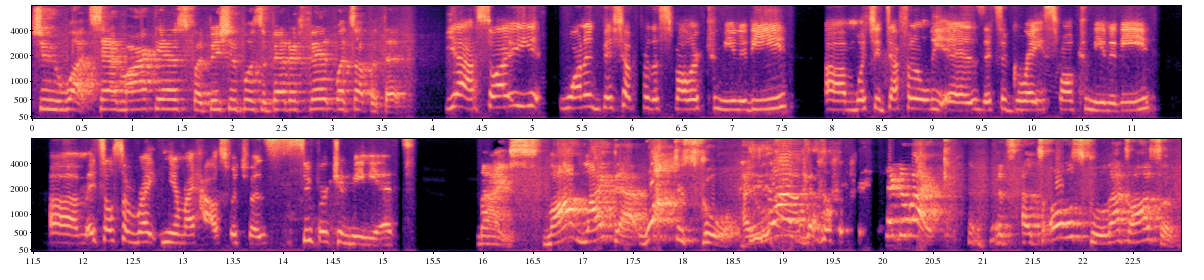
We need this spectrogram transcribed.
to what San Marcos, but Bishop was a better fit. What's up with it? Yeah. So I wanted Bishop for the smaller community, um, which it definitely is. It's a great small community. Um, it's also right near my house, which was super convenient. Nice. Mom like that. Walk to school. I love that. Take a bike. It's, it's old school. That's awesome.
